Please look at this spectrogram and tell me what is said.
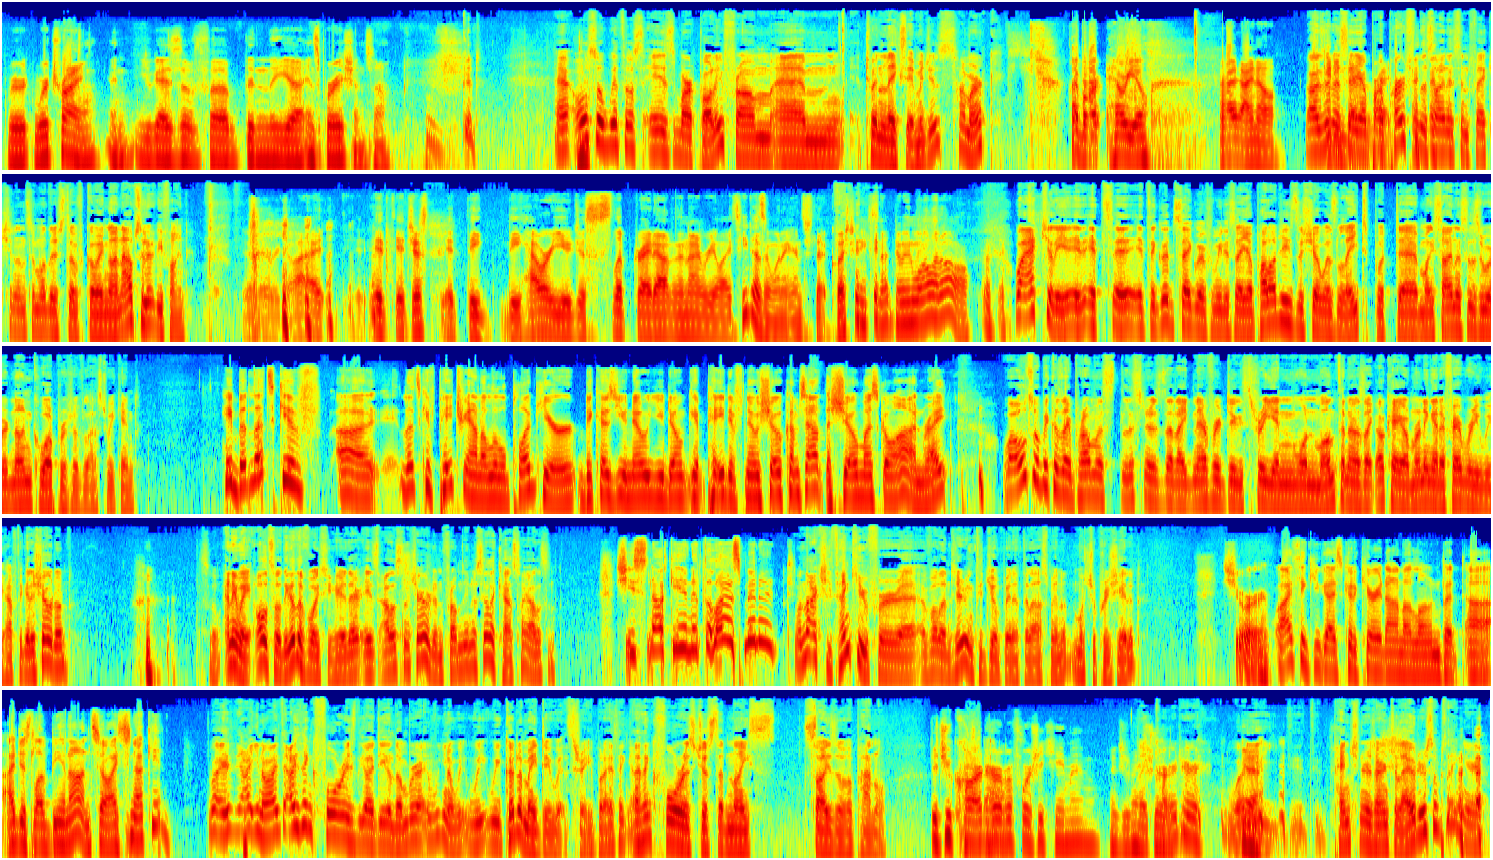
we're we're trying, and you guys have uh, been the uh, inspiration. So Good. Uh, also with us is Mark Pouley from um, Twin Lakes Images. Hi, Mark. Hi Bart, how are you? I, I know. I was going to say, better, apart, right? apart from the sinus infection and some other stuff going on, absolutely fine. Yeah, there we go. I, it it just it the the how are you just slipped right out, and then I realized he doesn't want to answer that question. He's not doing well at all. Well, actually, it, it's a, it's a good segue for me to say apologies. The show was late, but uh, my sinuses were non-cooperative last weekend. Hey, but let's give uh, let's give Patreon a little plug here because you know you don't get paid if no show comes out. The show must go on, right? Well, also because I promised listeners that I'd never do three in one month, and I was like, okay, I'm running out of February. We have to get a show done. so anyway, also the other voice you hear there is Allison Sheridan from the NosillaCast. Hi, Allison. She snuck in at the last minute. Well, actually, thank you for uh, volunteering to jump in at the last minute. Much appreciated. Sure, Well, I think you guys could have carried on alone, but uh, I just love being on, so I snuck in. Well, I, you know, I, I think four is the ideal number. Uh, You know, we, we, we could have made do with three, but I think I think four is just a nice size of a panel. Did you card her before she came in? Did you make Like, sure? heard her. What, Yeah. y- pensioners aren't allowed or something? Or?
